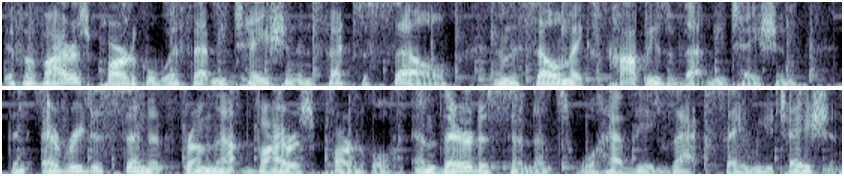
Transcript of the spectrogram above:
If a virus particle with that mutation infects a cell and the cell makes copies of that mutation, then every descendant from that virus particle and their descendants will have the exact same mutation.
